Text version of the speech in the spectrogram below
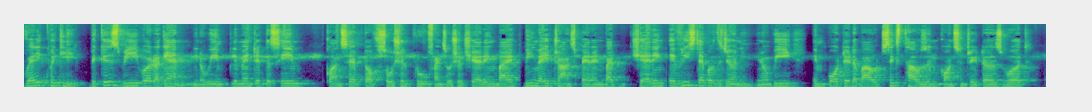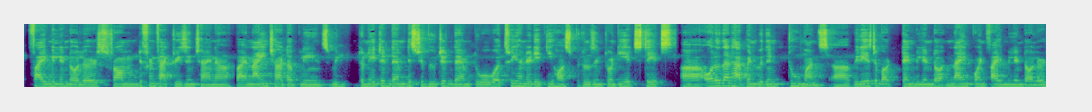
very quickly because we were again you know we implemented the same concept of social proof and social sharing by being very transparent by sharing every step of the journey. You know we imported about 6000 concentrators worth $5 million from different factories in China by nine charter planes. We donated them, distributed them to over 380 hospitals in 28 states. Uh, all of that happened within two months. Uh, we raised about $10 million, $9.5 million.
